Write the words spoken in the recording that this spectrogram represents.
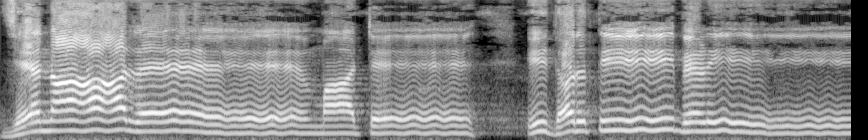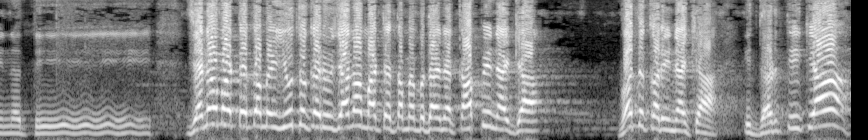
જેના રે માટે ઈ ધરતી ભેળી નથી. જેના માટે તમે યુદ્ધ કર્યું, જેના માટે તમે બધાને કાપી નાખ્યા વધ કરી નાખ્યા. એ ધરતી ક્યાં?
